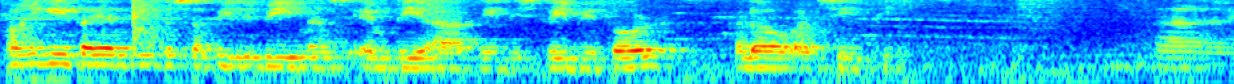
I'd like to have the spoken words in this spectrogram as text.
Makikita yan dito sa Pilipinas MTRT Distributor, Caloocan City. Hi.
